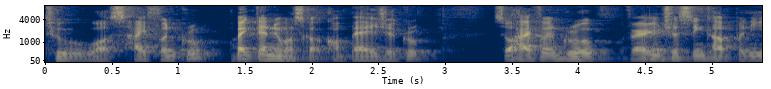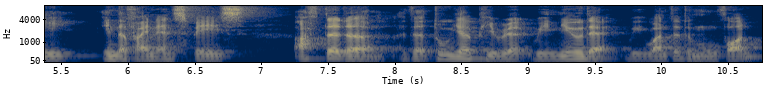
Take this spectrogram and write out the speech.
to was Hyphen Group. Back then it was called Compare Group. So Hyphen Group, very interesting company in the finance space. After the, the two year period, we knew that we wanted to move on.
